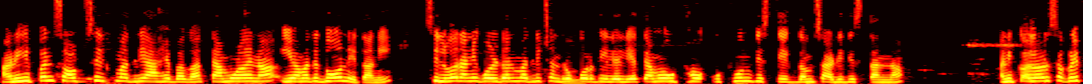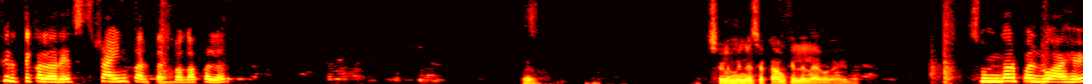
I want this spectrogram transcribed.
आणि ही पण सॉफ्ट सिल्क मधली आहे बघा. त्यामुळे ना यामध्ये दोन आहेत आणि. सिल्वर आणि गोल्डन मधली चंद्रकोर दिलेली आहे. त्यामुळे उठ उठून दिसते एकदम साडी दिसताना. आणि कलर सगळे फिरते कलर आहेत. शाईन करतात बघा कलर सगळं मिण्याचं काम केलेलं आहे बघा सुंदर पल्लू आहे.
